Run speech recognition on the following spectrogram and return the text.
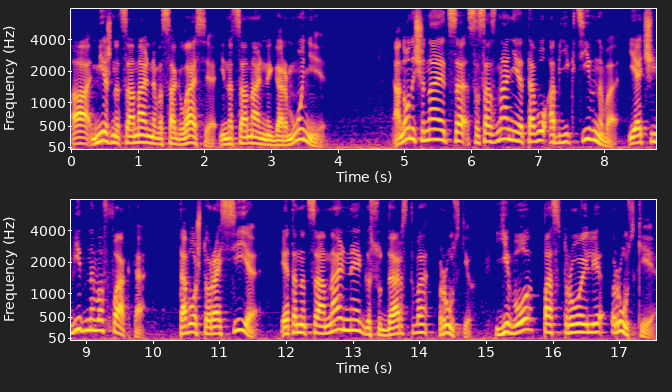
а, межнационального согласия и национальной гармонии, оно начинается с осознания того объективного и очевидного факта, того, что Россия – это национальное государство русских. Его построили русские.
